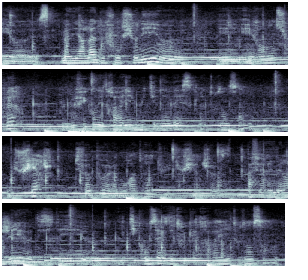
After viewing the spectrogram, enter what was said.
Et euh, cette manière-là de fonctionner euh, est, vraiment super. Le fait qu'on ait travaillé le week-end à Vesque, tous ensemble, où tu cherches, tu fais un peu un laboratoire, tu, tu cherches euh, à faire émerger des idées, des petits concepts, des trucs à travailler tous ensemble.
